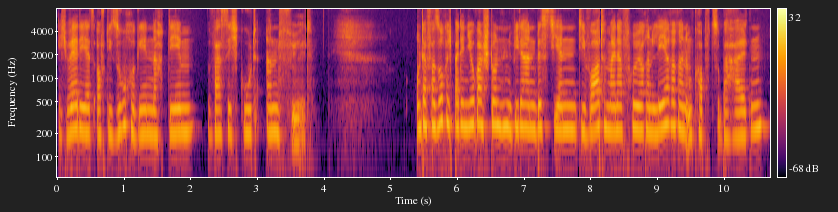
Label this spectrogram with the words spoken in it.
ich werde jetzt auf die Suche gehen nach dem, was sich gut anfühlt. Und da versuche ich bei den Yogastunden wieder ein bisschen die Worte meiner früheren Lehrerin im Kopf zu behalten.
